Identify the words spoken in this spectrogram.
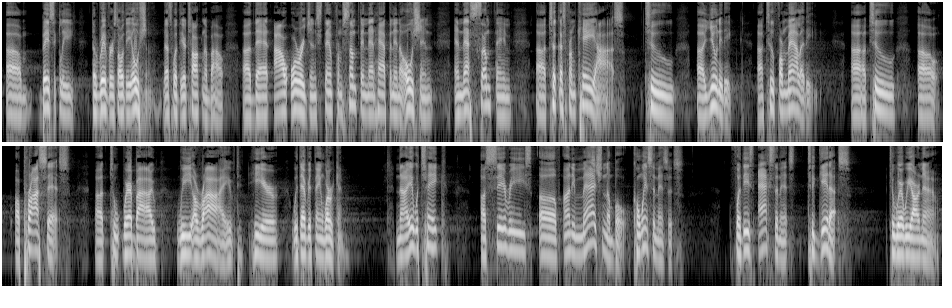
um, basically, the rivers or the ocean. That's what they're talking about. Uh, that our origins stem from something that happened in the ocean, and that something uh, took us from chaos to uh, unity, uh, to formality, uh, to uh, a process to whereby we arrived here with everything working. Now, it would take a series of unimaginable coincidences for these accidents to get us to where we are now.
